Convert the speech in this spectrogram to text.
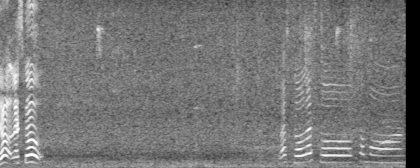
Yuk, let's go. Let's go, let's go. Come on.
